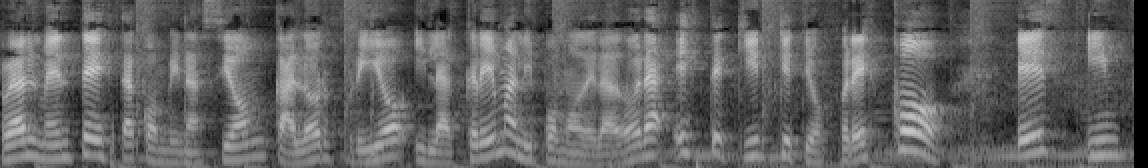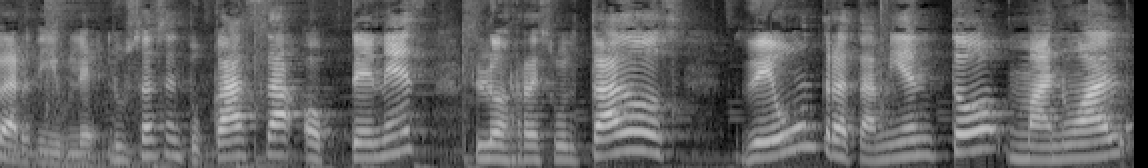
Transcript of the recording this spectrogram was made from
Realmente esta combinación calor-frío y la crema lipomodeladora, este kit que te ofrezco es imperdible. Lo usas en tu casa, obtenés los resultados de un tratamiento manual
